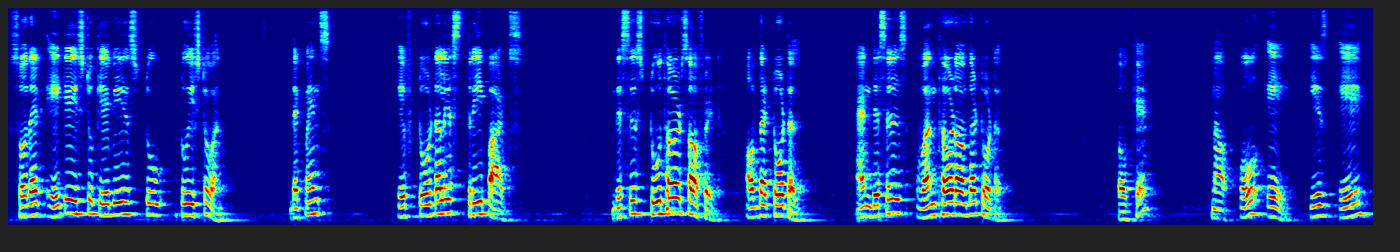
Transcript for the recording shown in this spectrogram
So that AK is to KB is 2, 2 is to 1. That means if total is 3 parts, this is 2 thirds of it, of the total. And this is 1 third of the total. Okay. Now OA is A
